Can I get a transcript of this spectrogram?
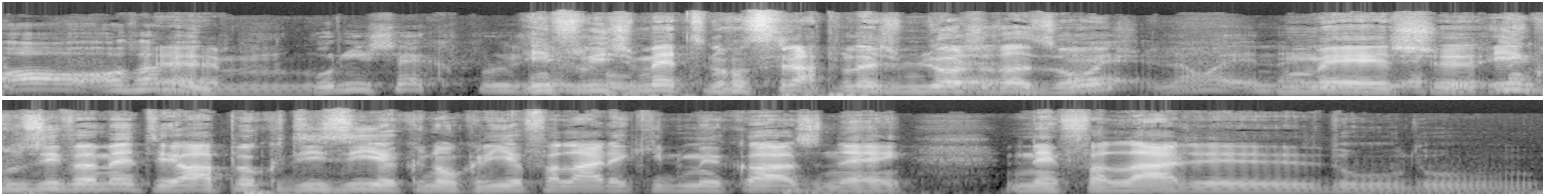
Oh, oh, oh, um, por isso é que, por exemplo, Infelizmente não será pelas melhores é, razões, é, não é, não é, mas, é inclusivamente, eu há pouco dizia que não queria falar aqui no meu caso, nem, nem falar do, do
